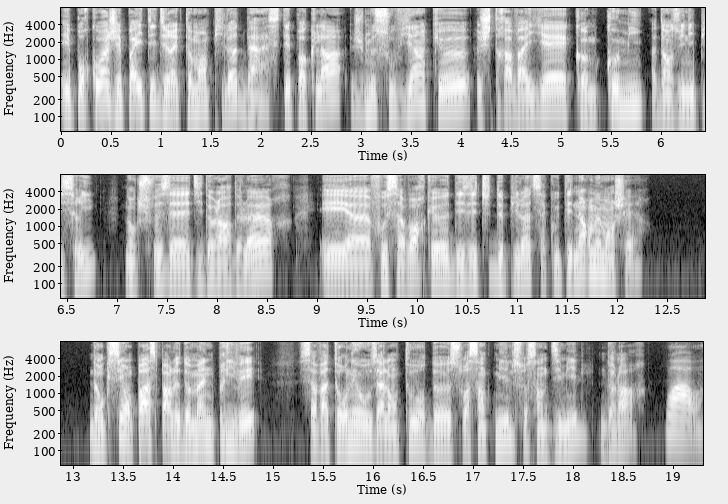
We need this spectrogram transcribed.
Et pourquoi j'ai pas été directement pilote? Ben, À cette époque-là, je me souviens que je travaillais comme commis dans une épicerie. Donc, je faisais 10 dollars de l'heure. Et il euh, faut savoir que des études de pilote, ça coûte énormément cher. Donc, si on passe par le domaine privé, ça va tourner aux alentours de 60 000, 70 000 dollars. Wow.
